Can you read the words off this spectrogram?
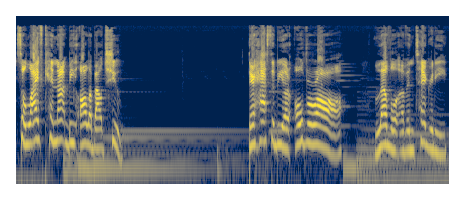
So life cannot be all about you. There has to be an overall level of integrity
